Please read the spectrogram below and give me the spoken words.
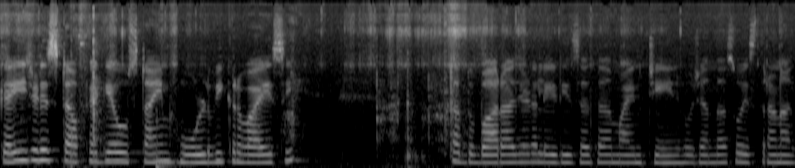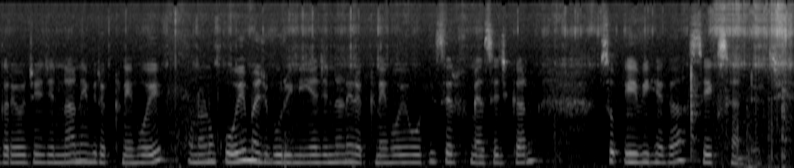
ਕਈ ਜਿਹੜੇ ਸਟਾਫ ਹੈਗੇ ਆ, ਉਸ ਟਾਈਮ ਹੋਲਡ ਵੀ ਕਰਵਾਏ ਸੀ। ਤਾਂ ਦੁਬਾਰਾ ਜਿਹੜਾ ਲੇਡੀਜ਼ ਦਾ ਮਾਈਂਡ ਚੇਂਜ ਹੋ ਜਾਂਦਾ। ਸੋ ਇਸ ਤਰ੍ਹਾਂ ਨਾ ਕਰਿਓ ਜੇ ਜਿਨ੍ਹਾਂ ਨੇ ਵੀ ਰੱਖਣੇ ਹੋਏ ਉਹਨਾਂ ਨੂੰ ਕੋਈ ਮਜਬੂਰੀ ਨਹੀਂ ਹੈ। ਜਿਨ੍ਹਾਂ ਨੇ ਰੱਖਣੇ ਹੋਏ ਉਹੀ ਸਿਰਫ ਮੈਸੇਜ ਕਰਨ। ਸੋ ਇਹ ਵੀ ਹੈਗਾ 600 ਜੀ।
